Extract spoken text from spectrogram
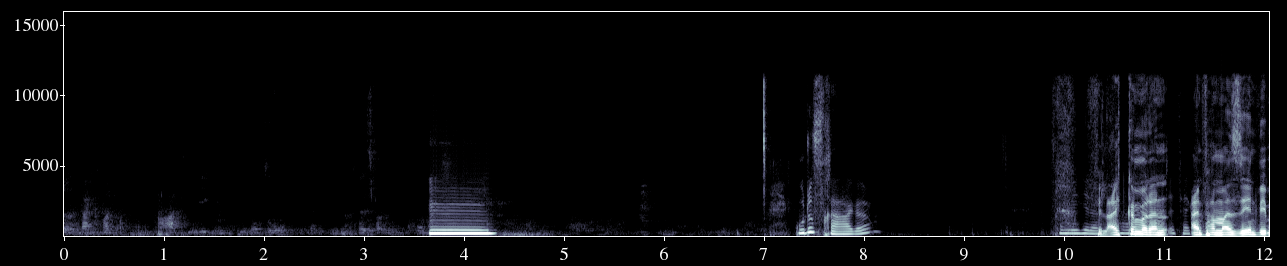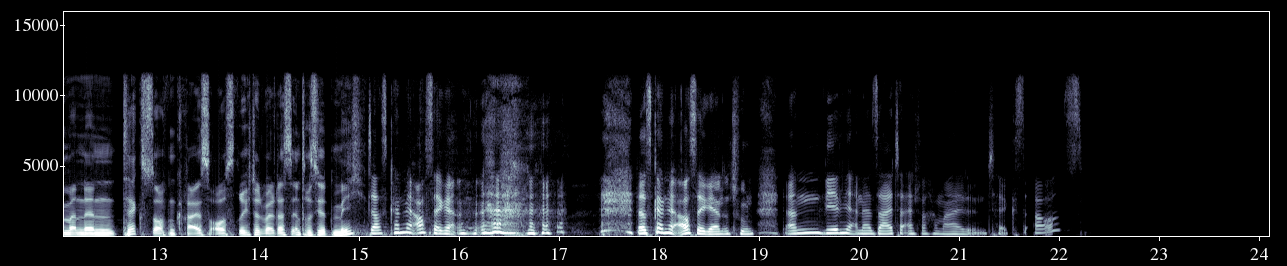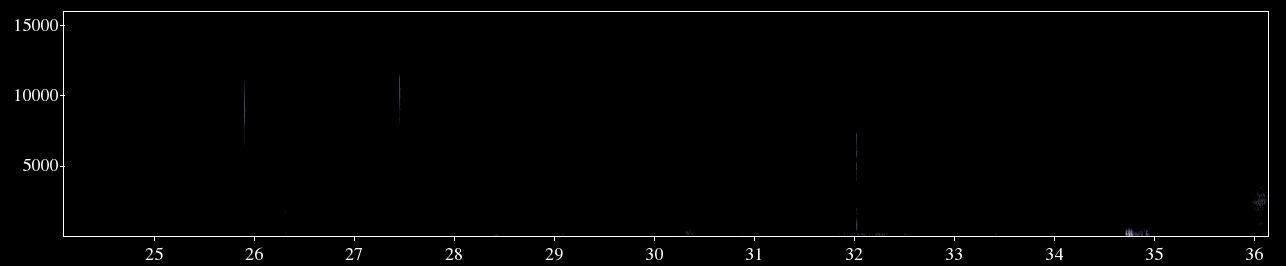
Mm. Gute Frage. Vielleicht können wir dann einfach mal sehen, wie man einen Text auf dem Kreis ausrichtet, weil das interessiert mich. Das können wir auch sehr gerne. Das können wir auch sehr gerne tun. Dann wählen wir an der Seite einfach mal den Text aus.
